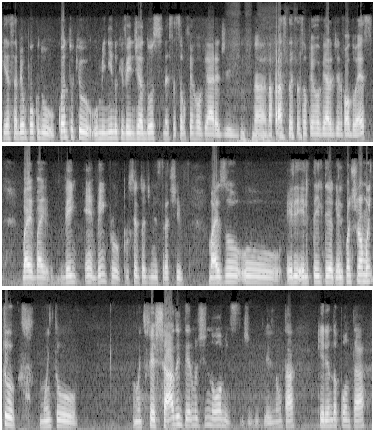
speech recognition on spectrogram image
Queria saber um pouco do quanto que o, o menino que vendia doce na estação ferroviária de. na, na praça da estação ferroviária de Ervaldo S vai, vai, vem, é, vem pro, pro centro administrativo. Mas o, o ele, ele, ele, tem, ele continua muito, muito, muito fechado em termos de nomes. De, ele não está querendo apontar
